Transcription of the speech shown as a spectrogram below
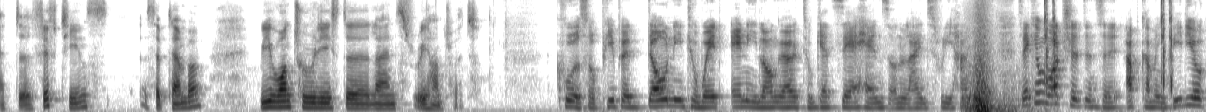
at the 15th september we want to release the line 300 Cool, so people don't need to wait any longer to get their hands on Line 300. They can watch it in the upcoming video,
